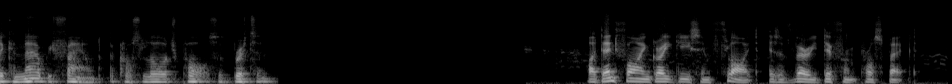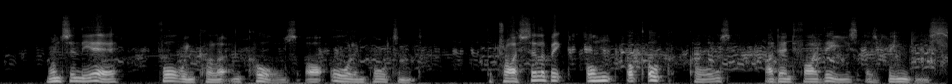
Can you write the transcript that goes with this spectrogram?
they can now be found across large parts of Britain. Identifying grey geese in flight is a very different prospect. Once in the air, forewing colour and calls are all important. The trisyllabic ung, uk, uk calls identify these as bean geese.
